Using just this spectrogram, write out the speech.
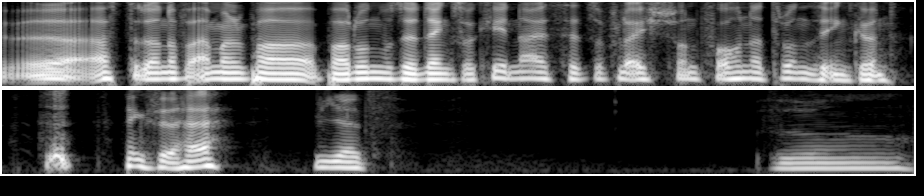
äh, hast du dann auf einmal ein paar, paar Runden, wo du denkst, okay, nice, hättest du vielleicht schon vor 100 Runden sehen können. denkst du, hä? Wie jetzt? So.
